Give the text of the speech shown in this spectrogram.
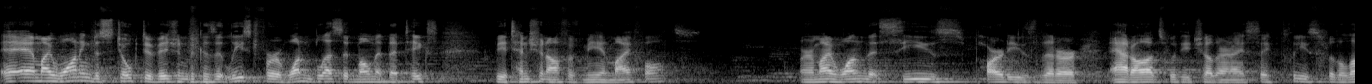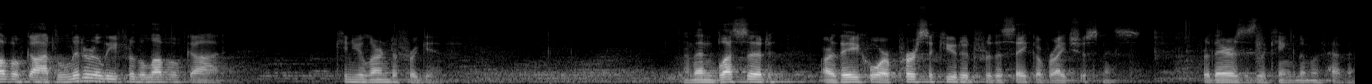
Am I wanting to stoke division because, at least for one blessed moment, that takes the attention off of me and my faults? Or am I one that sees parties that are at odds with each other and I say, please, for the love of God, literally for the love of God, can you learn to forgive? And then, blessed are they who are persecuted for the sake of righteousness, for theirs is the kingdom of heaven.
